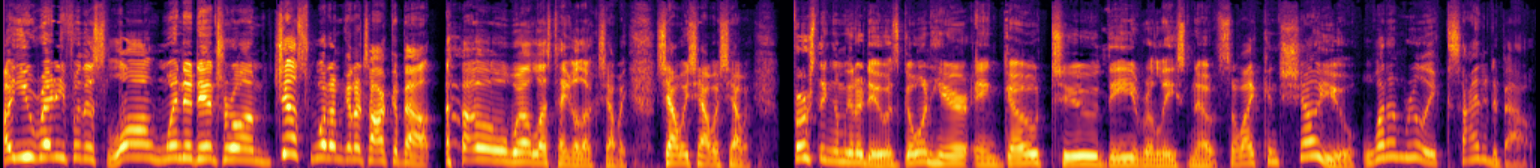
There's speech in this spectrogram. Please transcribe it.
Are you ready for this long-winded intro on just what I'm going to talk about? Oh, well, let's take a look, shall we? Shall we, shall we, shall we? First thing I'm going to do is go in here and go to the release notes so I can show you what I'm really excited about.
